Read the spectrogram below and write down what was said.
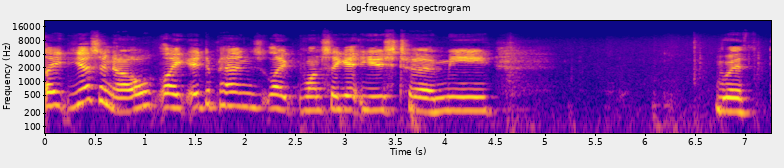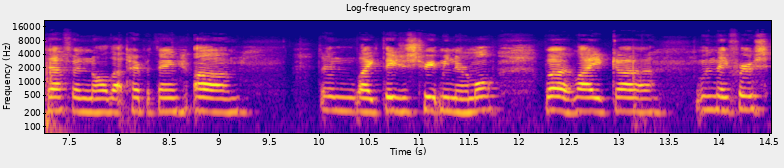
like yes and no. Like it depends. Like once they get used to me with deaf and all that type of thing, um, then like they just treat me normal. But like uh, when they first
